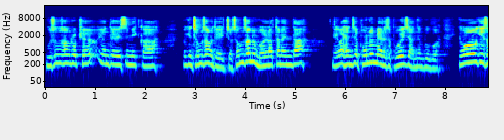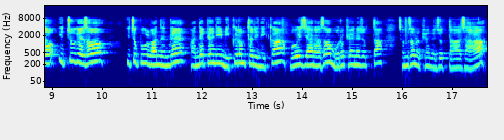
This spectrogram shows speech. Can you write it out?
무슨 선으로 표현되어 있습니까? 여긴 점선으로 되어 있죠. 점선은 뭘 나타낸다? 내가 현재 보는 면에서 보이지 않는 부분. 여기서 이쪽에서 이쪽 부분을 봤는데 반대편이 미끄럼틀이니까 보이지 않아서 뭐로 표현해줬다? 점선을 표현해줬다. 자,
